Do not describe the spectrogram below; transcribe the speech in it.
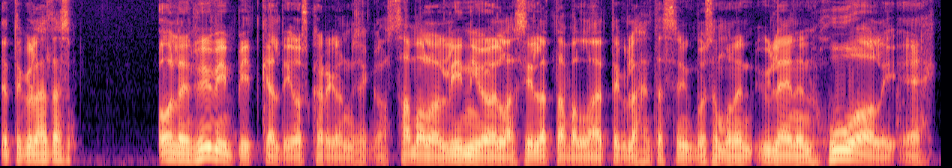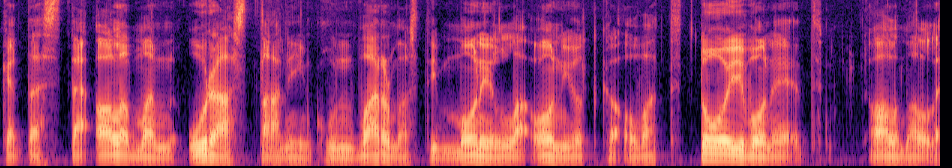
että kyllähän tässä olen hyvin pitkälti Oskar Jonnisen kanssa samalla linjoilla sillä tavalla, että kyllähän tässä niin semmoinen yleinen huoli ehkä tästä Alman urasta, niin kuin varmasti monilla on, jotka ovat toivoneet Almalle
